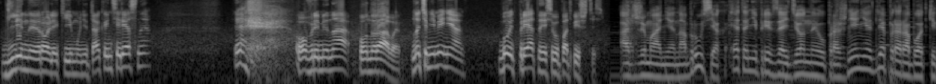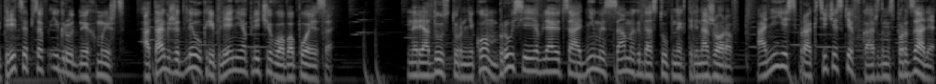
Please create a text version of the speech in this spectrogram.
длинные ролики ему не так интересны. Эх, о времена, о нравы. Но, тем не менее, будет приятно, если вы подпишетесь. Отжимания на брусьях – это непревзойденное упражнение для проработки трицепсов и грудных мышц, а также для укрепления плечевого пояса. Наряду с турником брусья являются одним из самых доступных тренажеров. Они есть практически в каждом спортзале,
